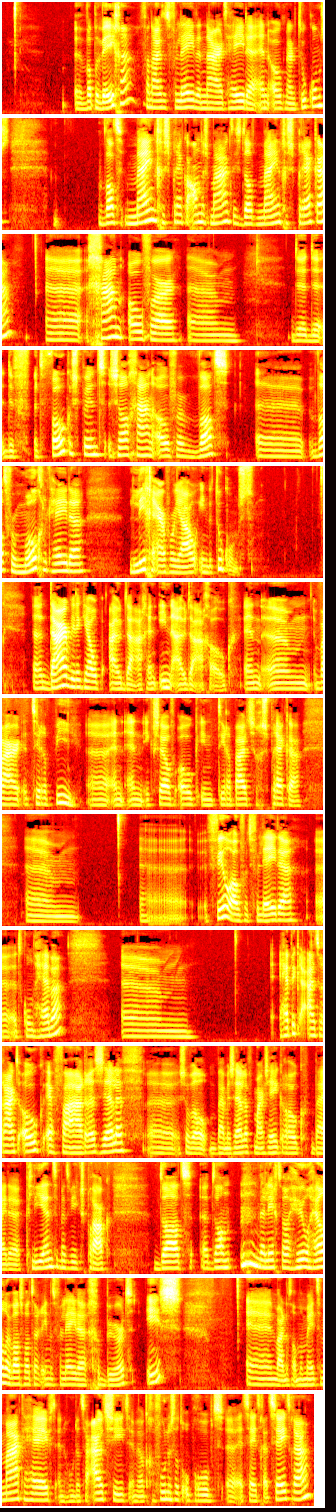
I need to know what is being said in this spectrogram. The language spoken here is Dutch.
uh, wat bewegen vanuit het verleden naar het heden en ook naar de toekomst. Wat mijn gesprekken anders maakt, is dat mijn gesprekken uh, gaan over. Um, de, de, de, het focuspunt zal gaan over wat, uh, wat voor mogelijkheden liggen er voor jou in de toekomst. Eh, daar wil ik jou op uitdagen en in uitdagen ook. En um, waar therapie uh, en, en ik zelf ook in therapeutische gesprekken um, uh, veel over het verleden het kon hebben. Um, heb ik uiteraard ook ervaren zelf, zowel bij mezelf, maar zeker ook bij de cliënten met wie ik sprak dat het dan wellicht wel heel helder was wat er in het verleden gebeurd is. En waar dat allemaal mee te maken heeft en hoe dat eruit ziet en welke gevoelens dat oproept, uh, et cetera, et cetera.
